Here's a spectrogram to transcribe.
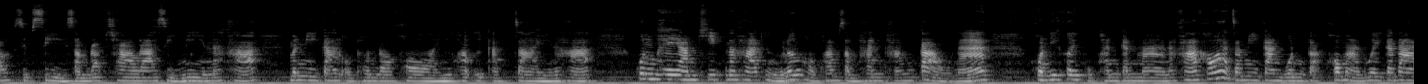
2514สำหรับชาวราศีมีนนะคะ มันมีการอดทนรอคอย มีความอึดอัดใจนะคะ คุณพยายามคิดนะคะถึงเรื่องของความสัมพันธ์ครั้งเก่านะ คนที่เคยผูกพันกันมานะคะ เขาอาจจะมีการวนกลับเข้ามาด้วยก็ได้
